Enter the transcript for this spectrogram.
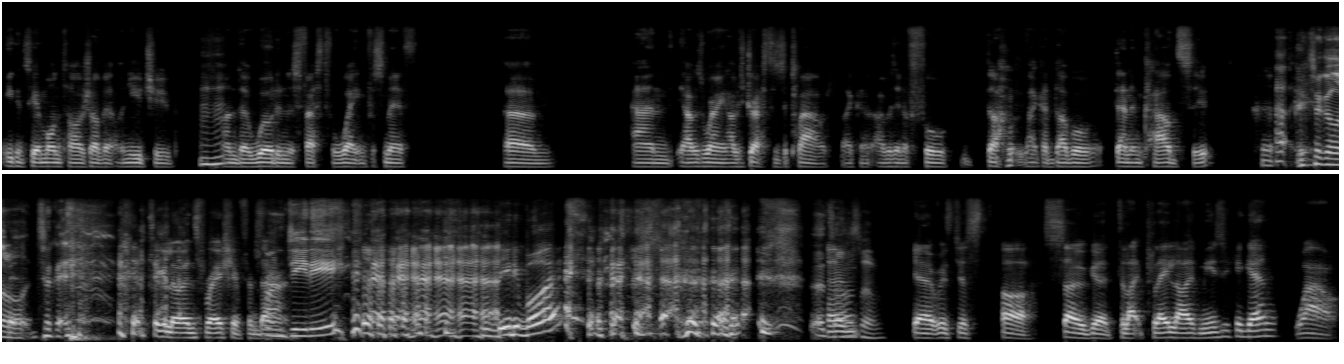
you can see a montage of it on youtube Mhm. under Wilderness Festival waiting for Smith. Um, and I was wearing, I was dressed as a cloud, like a, I was in a full, like a double denim cloud suit. Uh, it took a little took a Took a little inspiration from that from DD DD. Boy. That's Um, awesome. yeah, it was just oh so good to like play live music again. Wow.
